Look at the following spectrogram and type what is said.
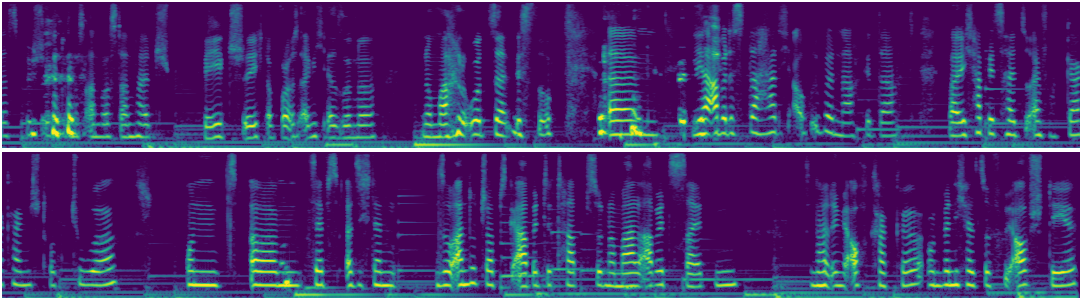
das Frühstück und das andere ist dann halt Spätschicht, obwohl das eigentlich eher so eine normale Uhrzeit ist so. Ähm, ja, aber das, da hatte ich auch über nachgedacht, weil ich habe jetzt halt so einfach gar keine Struktur und ähm, selbst als ich dann so andere Jobs gearbeitet habe, so normale Arbeitszeiten sind halt irgendwie auch kacke und wenn ich halt so früh aufstehe,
